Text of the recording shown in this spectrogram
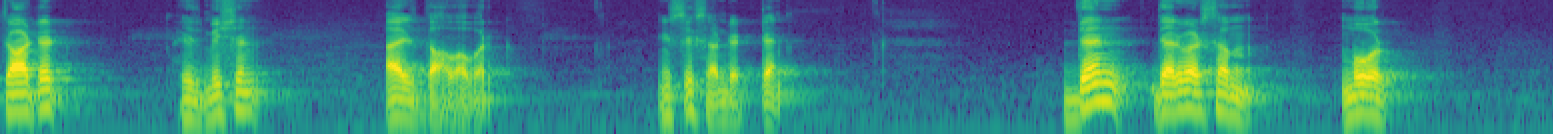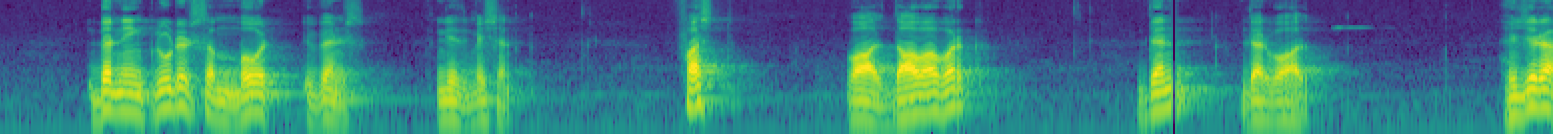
started his mission as داوا work in six hundred ten then there are some more then included some more events in his mission first was داوا work then there was Hijra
